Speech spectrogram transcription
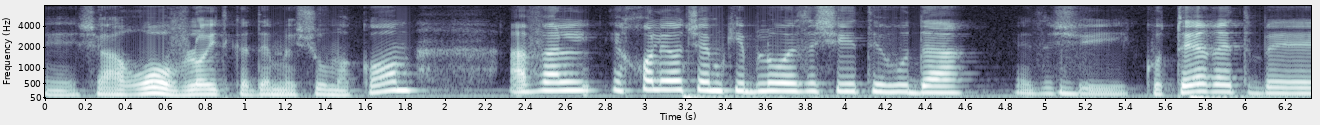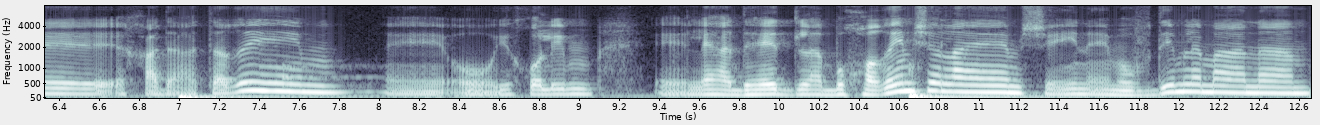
אה, שהרוב לא יתקדם לשום מקום, אבל יכול להיות שהם קיבלו איזושהי תהודה, איזושהי כותרת באחד האתרים, או יכולים להדהד לבוחרים שלהם, שהנה הם עובדים למענם.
